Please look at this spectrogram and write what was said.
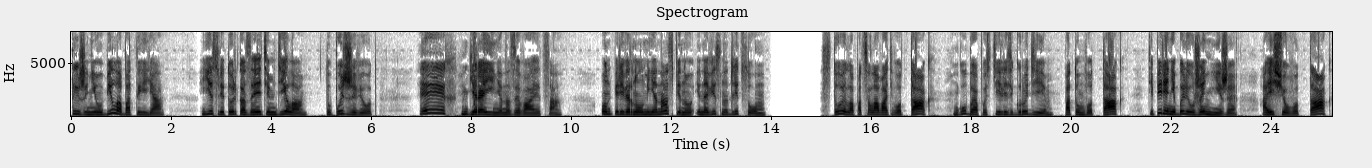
«Ты же не убила Батыя?» «Если только за этим дело, то пусть живет». «Эх, героиня называется!» Он перевернул меня на спину и навис над лицом. Стоило поцеловать вот так, губы опустились к груди, потом вот так, теперь они были уже ниже, а еще вот так.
